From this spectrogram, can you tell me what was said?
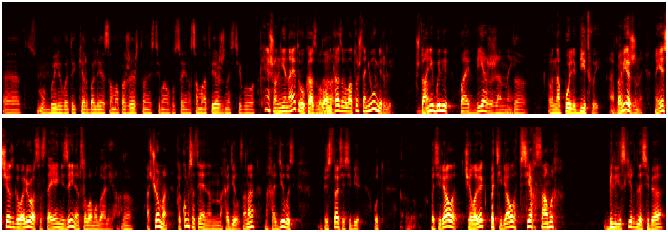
э, ну, были в этой Кербале, самопожертвованность имама Хусейна, самоотверженность его. Конечно, он не на это указывал, да. он указывал на то, что они умерли, что да. они были повержены. Да на поле битвы, а да. повержены. Но я сейчас говорю о состоянии Зейнаб, саламу алейха. Да. О чем, в каком состоянии она находилась? Она находилась, представьте себе, вот э, потеряла, человек потерял всех самых близких для себя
